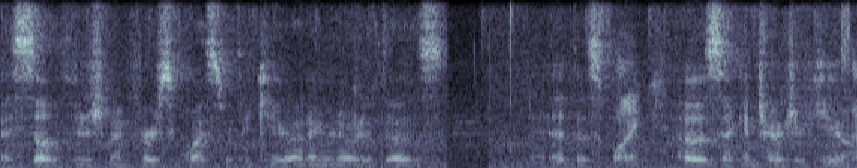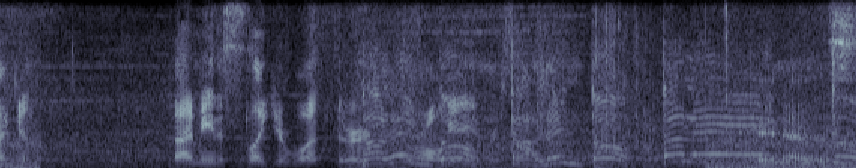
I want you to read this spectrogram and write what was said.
I still haven't finished my first quest with a Q. I don't even know what it does at this point. Oh, second charger Q. Second. I mean, this is like your what, third Talento, game or something? talento, Who knows?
